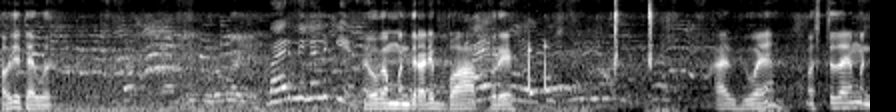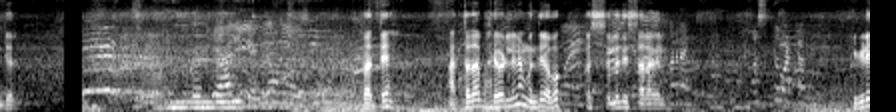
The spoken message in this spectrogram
हो देत आहे. वर हे बघा मंदिर. अरे बाप रे काय व्ह्यू आहे? मस्तच आहे मंदिर. ते आता तर भारी वाटले ना मंदिर. बघ कसलं दिसायला लागेल. इकडे.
